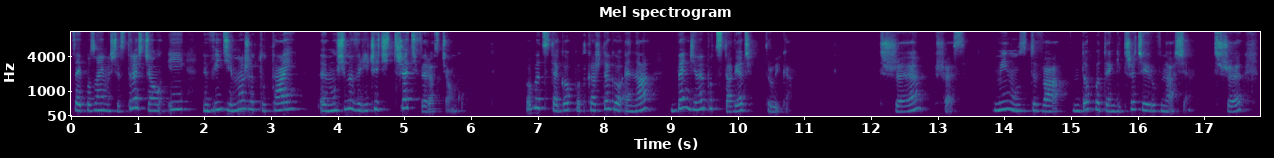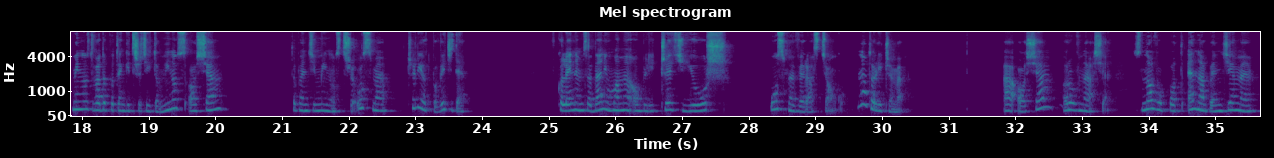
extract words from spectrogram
Zapoznajmy się z treścią i widzimy, że tutaj y, musimy wyliczyć trzeci wyraz ciągu. Wobec tego pod każdego n będziemy podstawiać trójkę. 3 przez minus 2 do potęgi trzeciej równa się 3. Minus 2 do potęgi trzeciej to minus 8 to będzie minus 3 ósme, czyli odpowiedź D. W kolejnym zadaniu mamy obliczyć już ósmy wyraz ciągu. No to liczymy. A8 równa się. Znowu pod n będziemy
